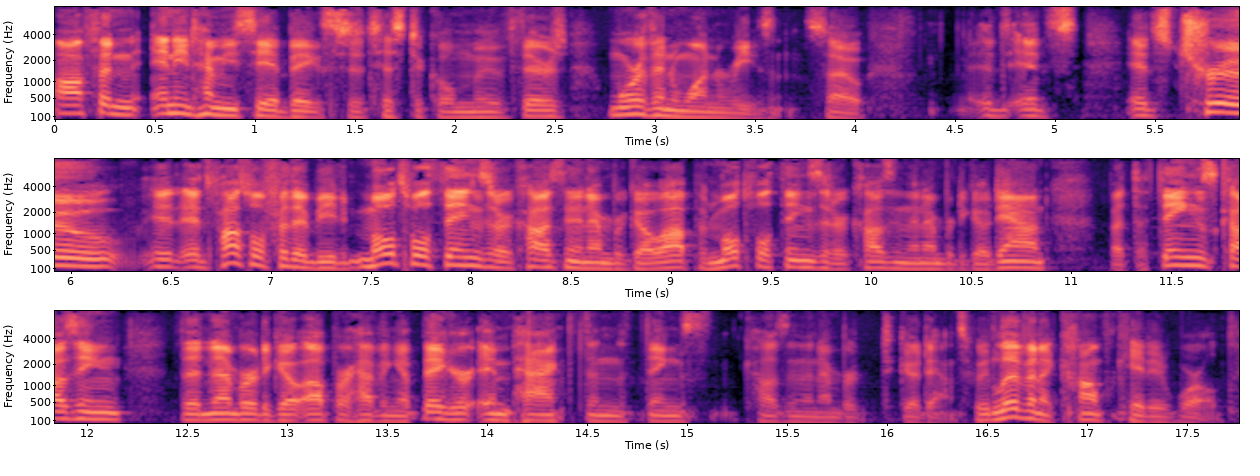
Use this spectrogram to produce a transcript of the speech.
often anytime you see a big statistical move, there's more than one reason. So it, it's it's true. It, it's possible for there to be multiple things that are causing the number to go up and multiple things that are causing the number to go down. But the things causing the number to go up are having a bigger impact than the things causing the number to go down. So we live in a complicated world.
